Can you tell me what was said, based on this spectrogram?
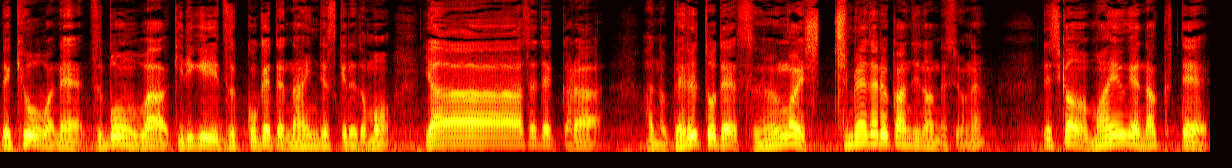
で、今日はね、ズボンはギリギリずっこけてないんですけれども、痩せてっから、あの、ベルトですんごいしっちめてる感じなんですよね。で、しかも眉毛なくて、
